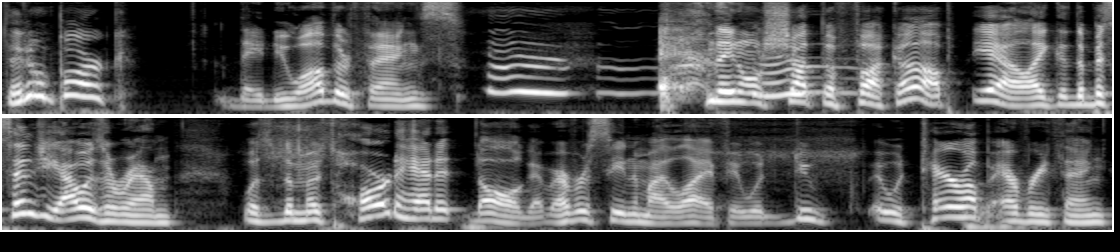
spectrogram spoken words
they don't bark. they do other things. they don't shut the fuck up. Yeah, like the Basenji I was around was the most hard-headed dog I've ever seen in my life. It would do it would tear up everything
